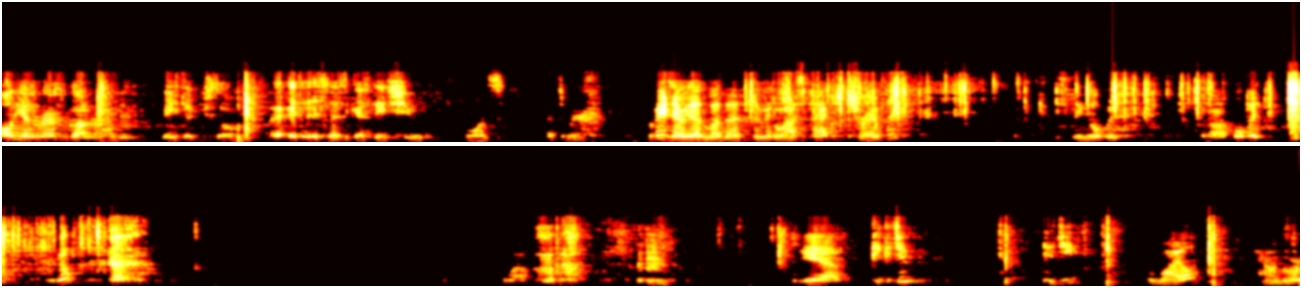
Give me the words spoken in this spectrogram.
All the other rares I've gotten have been basic, so it's, it's nice to get stage 2 for once. That's rare. Okay, now we got that. Then we got the last pack, which is Triumphant thing open. Uh, open. There we go. wow. yeah, Pikachu, Pidgey, Wild, Houndour,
